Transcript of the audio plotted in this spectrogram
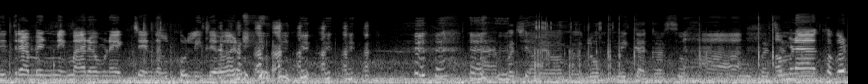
ચિત્રાબેનની મારે હમણાં એક ચેનલ ખોલી દેવાની. પછી અમે લોક વિકા કરશું. હા. હમણાં ખબર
